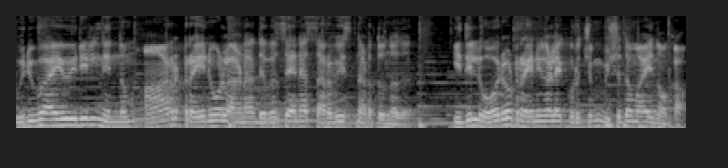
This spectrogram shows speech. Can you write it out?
ഗുരുവായൂരിൽ നിന്നും ആറ് ട്രെയിനുകളാണ് ദിവസേന സർവീസ് നടത്തുന്നത്. ഇതിൽ ഓരോ ട്രെയിനുകളെക്കുറിച്ചും വിശദമായി നോക്കാം.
